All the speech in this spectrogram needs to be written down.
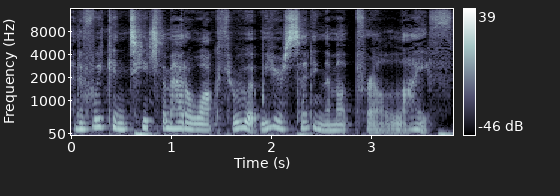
And if we can teach them how to walk through it, we are setting them up for a life,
